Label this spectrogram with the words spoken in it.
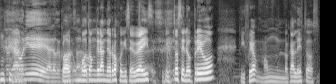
No tengo ni idea lo que con pasa. un ¿no? botón grande rojo que dice bass. Sí. Entonces lo pruebo y fui a un local de estos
